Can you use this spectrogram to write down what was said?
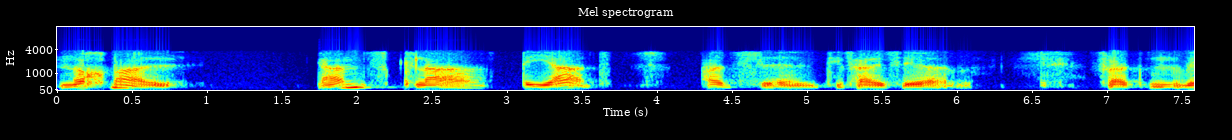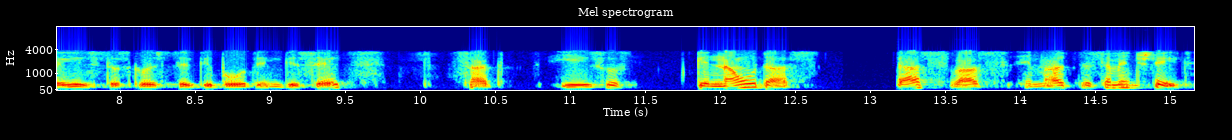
nochmal ganz klar bejaht, als äh, die Pharisäer fragten, welches ist das größte Gebot im Gesetz, sagt Jesus genau das. Das, was im Alten Testament steht.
